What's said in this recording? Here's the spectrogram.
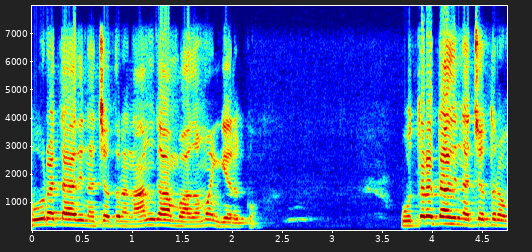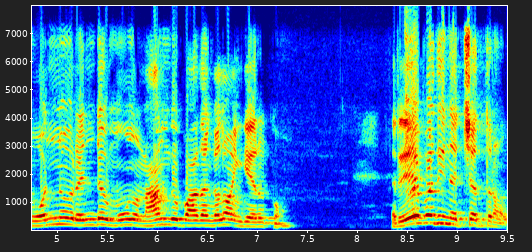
பூரட்டாதி நட்சத்திரம் நான்காம் பாதமும் அங்க இருக்கும். உத்தரட்டாதி நட்சத்திரம் ஒன்று ரெண்டு மூணு நான்கு பாதங்களும் அங்கே இருக்கும். ரேவதி நட்சத்திரம்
